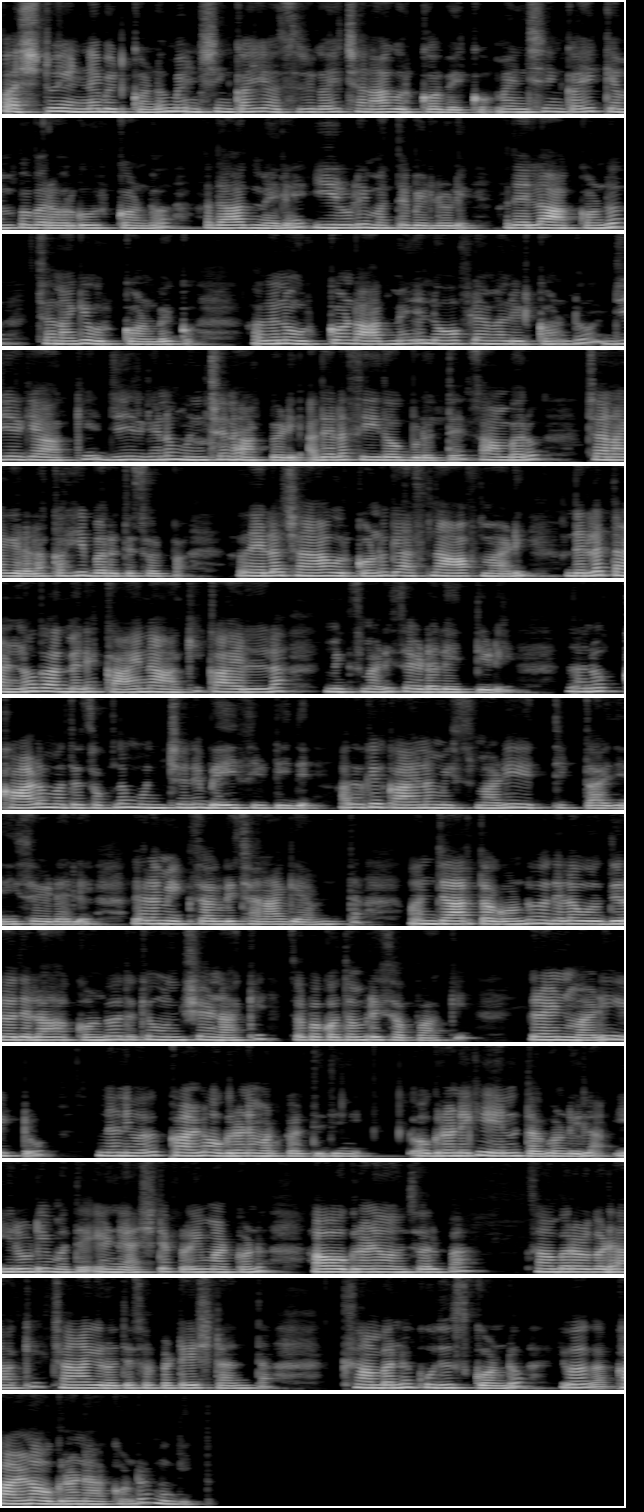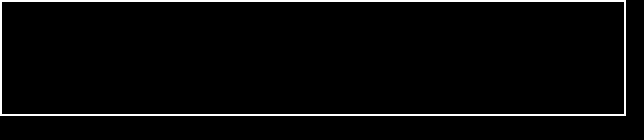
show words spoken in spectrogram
First ಎಣ್ಣೆ ಬಿಟ್ಕೊಂಡು ಮೆಣಸಿನ್ಕಾಯಿ, ಹಸಿರುಗಾಯಿ ಚೆನ್ನಾಗಿ ಹುರ್ಕೋಬೇಕು. ಮೆಣಸಿನ್ಕಾಯಿ ಕೆಂಪು ಬರೋವರೆಗೂ ಹುರ್ಕೊಂಡು ಅದಾದಮೇಲೆ ಈರುಳ್ಳಿ ಮತ್ತು ಬೆಳ್ಳುಳ್ಳಿ ಅದೆಲ್ಲ ಹಾಕ್ಕೊಂಡು ಚೆನ್ನಾಗಿ ಹುರ್ಕೊಳ್ಬೇಕು ಅದನ್ನು ಹುರ್ಕೊಂಡು ಆದಮೇಲೆ ಲೋ ಫ್ಲೇಮಲ್ಲಿ ಇಟ್ಕೊಂಡು ಜೀರಿಗೆ ಹಾಕಿ, ಜೀರಿಗೆನ ಮುಂಚೆನೇ ಹಾಕಬೇಡಿ. ಅದೆಲ್ಲ ಸೀದೋಗಿಬಿಡುತ್ತೆ. ಸಾಂಬಾರು ಚೆನ್ನಾಗಿರಲ್ಲ, ಕಹಿ ಬರುತ್ತೆ ಸ್ವಲ್ಪ. ಅದೆಲ್ಲ ಚೆನ್ನಾಗಿ ಹುರ್ಕೊಂಡು ಗ್ಯಾಸ್ನ ಆಫ್ ಮಾಡಿ, ಅದೆಲ್ಲ ತಣ್ಣಗಾದ್ಮೇಲೆ ಕಾಯಿನ ಹಾಕಿ, ಕಾಯೆಲ್ಲ ಮಿಕ್ಸ್ ಮಾಡಿ ಸೈಡಲ್ಲಿ ಎತ್ತಿಡಿ. ನಾನು ಕಾಳು ಮತ್ತು ಸೊಪ್ಪನ್ನ ಮುಂಚೆನೇ ಬೇಯಿಸಿಟ್ಟಿದ್ದೆ ಅದಕ್ಕೆ ಕಾಯಿನ ಮಿಕ್ಸ್ ಮಾಡಿ ಎತ್ತಿಡ್ತಾ ಇದ್ದೀನಿ ಸೈಡಲ್ಲಿ ಅದೆಲ್ಲ ಮಿಕ್ಸ್ ಆಗಲಿ ಚೆನ್ನಾಗಿ ಅಂತ ಒಂದು ಜಾರ್ ತಗೊಂಡು ಅದೆಲ್ಲ ಉದ್ದಿರೋದೆಲ್ಲ ಹಾಕ್ಕೊಂಡು ಅದಕ್ಕೆ ಹುಣ್ಸೆಹಣ್ಣು ಹಾಕಿ, ಸ್ವಲ್ಪ ಕೊತ್ತಂಬರಿ ಸೊಪ್ಪು ಹಾಕಿ ಗ್ರೈಂಡ್ ಮಾಡಿ ಇಟ್ಟು ನಾನಿವಾಗ ಕಾಳನ್ನ ಒಗ್ಗರಣೆ ಮಾಡ್ಕೊಳ್ತಿದ್ದೀನಿ. ಒಗ್ಗರಣೆಗೆ ಏನು ತಗೊಂಡಿಲ್ಲ. ಈರುಳ್ಳಿ ಮತ್ತು ಎಣ್ಣೆ ಅಷ್ಟೇ ಫ್ರೈ ಮಾಡಿಕೊಂಡು ಆ ಒಗ್ಗರಣೆ ಒಂದು ಸ್ವಲ್ಪ ಸಾಂಬಾರು ಒಳಗಡೆ ಹಾಕಿ ಚೆನ್ನಾಗಿರುತ್ತೆ ಸ್ವಲ್ಪ ಟೇಸ್ಟ್ ಅಂತ. ಸಾಂಬಾರನ್ನ ಕುದಿಸ್ಕೊಂಡು ಇವಾಗ ಕಾಳನ್ನ ಒಗ್ಗರಣೆ ಹಾಕ್ಕೊಂಡ್ರೆ ಮುಗೀತು.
